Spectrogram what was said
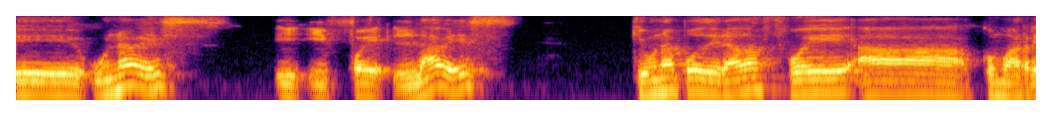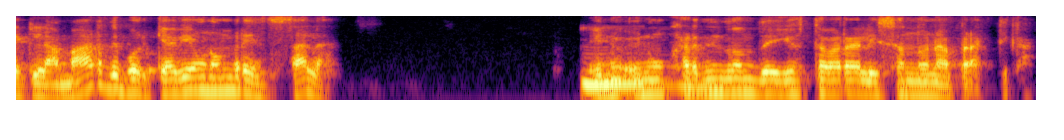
eh, una vez, y, fue la vez, que una apoderada fue a, como a reclamar de por qué había un hombre en sala. En, un jardín mm. donde yo estaba realizando una práctica.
